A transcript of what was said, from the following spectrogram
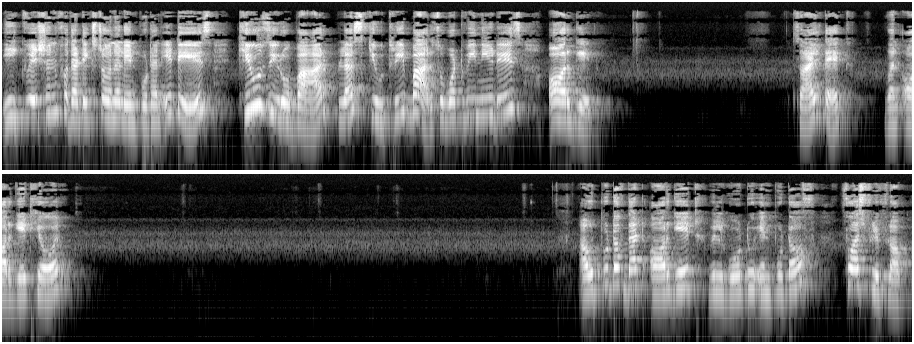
equation for that external input and it is Q0 bar plus Q3 bar. So what we need is OR gate. So I'll take one OR gate here. Output of that OR gate will go to input of first flip-flop.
